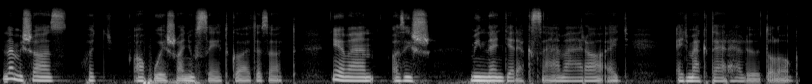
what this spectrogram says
Nem is az, hogy apu és anyu szétköltözött. Nyilván az is minden gyerek számára egy, egy megterhelő dolog.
